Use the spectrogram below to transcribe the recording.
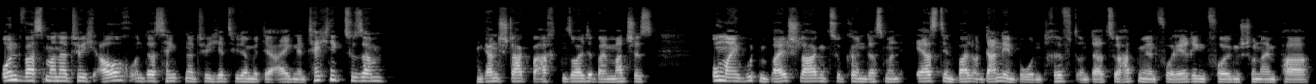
Und was man natürlich auch, und das hängt natürlich jetzt wieder mit der eigenen Technik zusammen, ganz stark beachten sollte beim Matches, um einen guten Ball schlagen zu können, dass man erst den Ball und dann den Boden trifft. Und dazu hatten wir in vorherigen Folgen schon ein paar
